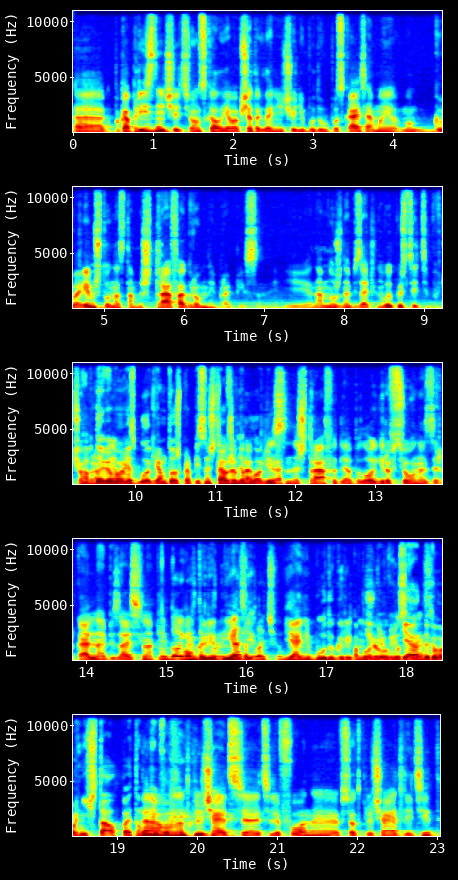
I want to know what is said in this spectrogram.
Э, покапризничать. Он сказал, я вообще тогда ничего не буду выпускать. А мы, мы говорим, что у нас там и штрафы огромные прописаны. И нам нужно обязательно выпустить. Типа, в чем А в проблема? договоре с блогером тоже прописаны штрафы Тоже для блогера. прописаны штрафы для блогеров. Все у нас зеркально, обязательно. И блогер Он говорит, такой, я нет, я- заплачу. Я не буду, говорит, А ничего блогер говорит, выпускать. я договор не читал, поэтому Да, не буду». он отключает телефоны, все отключает, летит.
